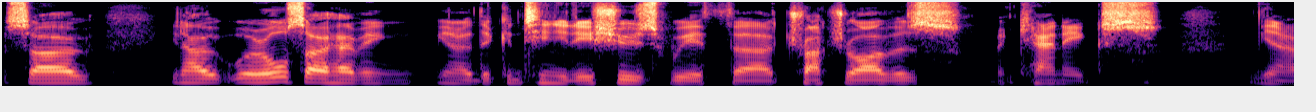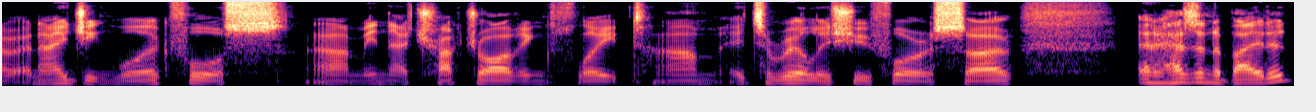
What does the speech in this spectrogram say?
So, you know, we're also having, you know, the continued issues with uh, truck drivers, mechanics, you know, an aging workforce um, in that truck driving fleet. Um, it's a real issue for us. So, it hasn't abated,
